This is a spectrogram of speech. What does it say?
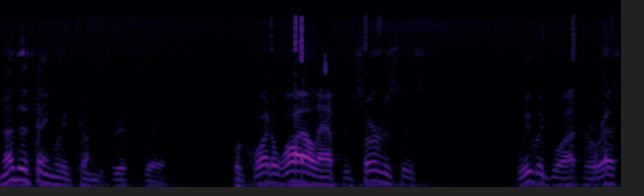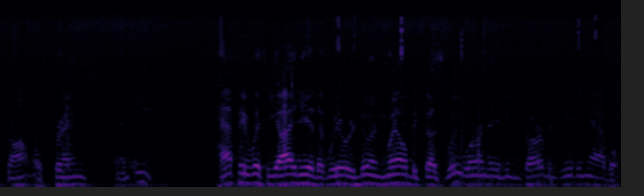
Another thing we've come to grips with, for quite a while after services, we would go out to a restaurant with friends happy with the idea that we were doing well because we weren't eating garbage, eating apples.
